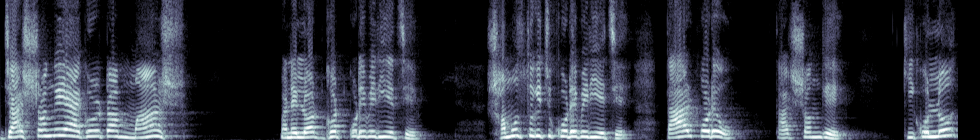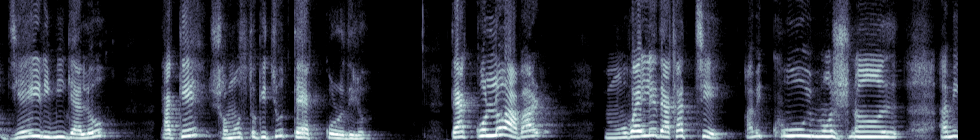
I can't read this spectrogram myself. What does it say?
যার সঙ্গে এগারোটা মাস মানে লটঘট করে বেরিয়েছে। সমস্ত কিছু করে বেরিয়েছে। তারপরেও তার সঙ্গে কি করল? যেই রিমি গেল, তাকে সমস্ত কিছু ত্যাগ করে দিল। ত্যাগ করল, আবার মোবাইলে দেখাচ্ছে, আমি খুব ইমোশনাল আমি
